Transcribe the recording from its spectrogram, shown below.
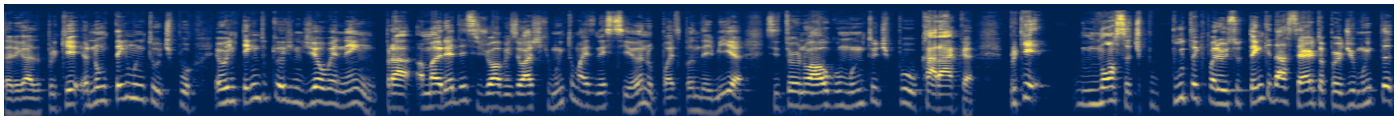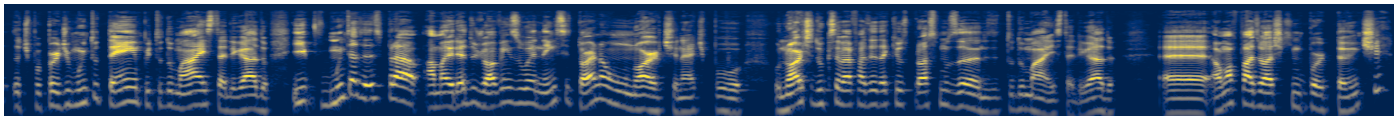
Tá ligado? Porque eu não tenho muito, tipo, eu entendo que hoje em dia o Enem, pra a maioria desses jovens, eu acho que muito mais nesse ano, pós-pandemia, se tornou algo muito, tipo, caraca. Porque, nossa, tipo, puta que pariu, isso tem que dar certo. Eu perdi muita, tipo, eu perdi muito tempo e tudo mais, tá ligado? E muitas vezes, pra a maioria dos jovens, o Enem se torna um norte, né? Tipo, o norte do que você vai fazer daqui os próximos anos e tudo mais, tá ligado? É, é uma fase, eu acho que importante.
